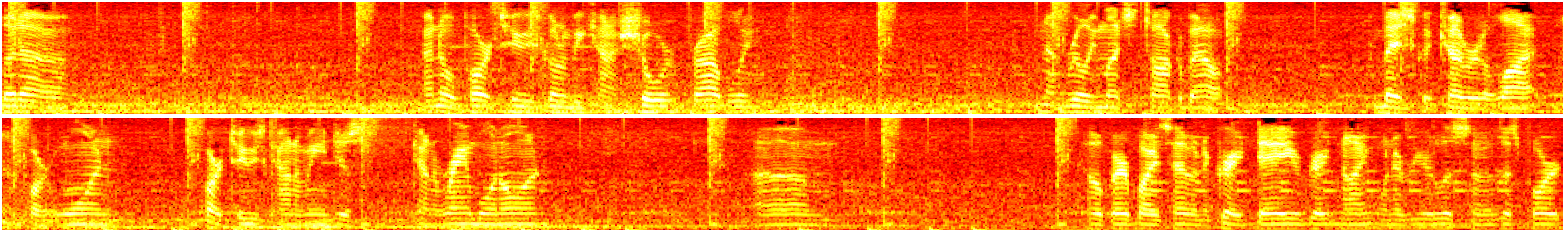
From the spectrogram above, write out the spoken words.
But uh I know part two is going to be kind of short, probably. Not really much to talk about. Basically covered a lot in part one. Part two is kind of me just kind of rambling on. Hope everybody's having a great day or great night whenever you're listening to this part.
